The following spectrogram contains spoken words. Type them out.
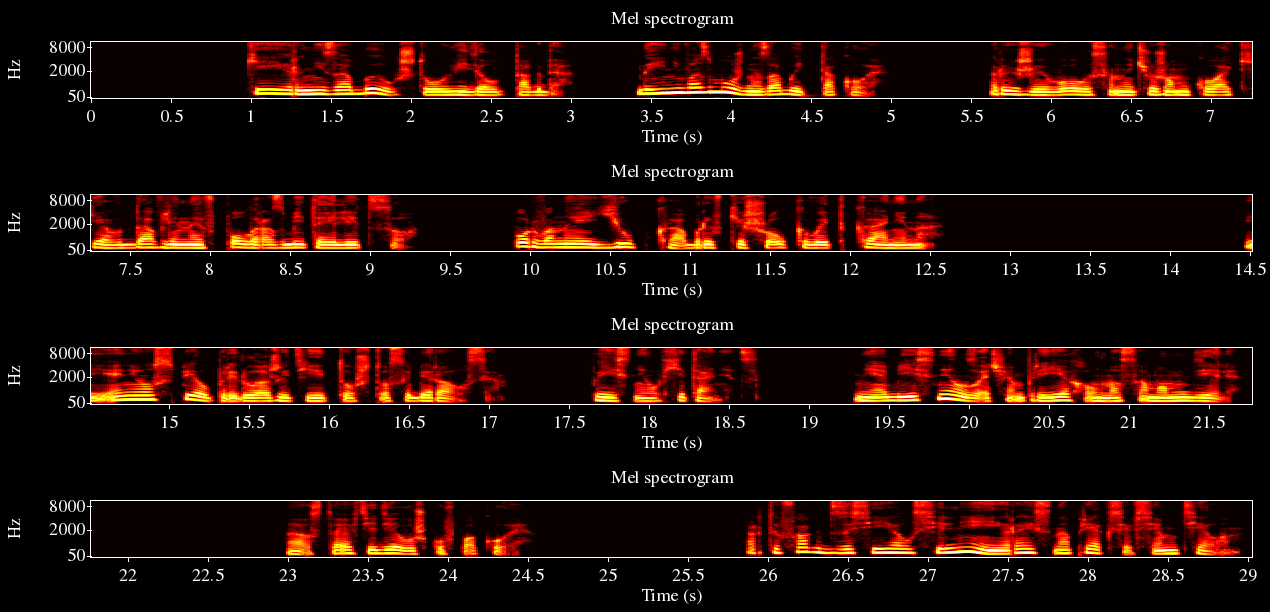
Кейр не забыл, что увидел тогда. Да и невозможно забыть такое. Рыжие волосы на чужом кулаке, вдавленное в пол разбитое лицо, порванная юбка, обрывки шелковой ткани на. «Я не успел предложить ей то, что собирался», — пояснил хитанец. «Не объяснил, зачем приехал на самом деле. Оставьте девушку в покое». Артефакт засиял сильнее, и Райс напрягся всем телом.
